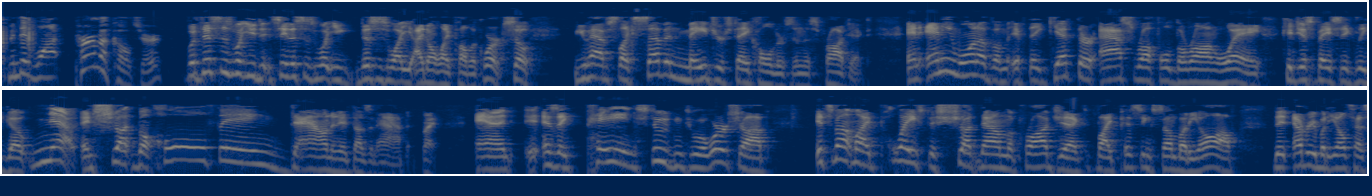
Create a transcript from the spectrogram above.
I mean, they want permaculture. But this is what you do. See, this is what you. This is why you, I don't like public works. So you have like seven major stakeholders in this project, and any one of them, if they get their ass ruffled the wrong way, could just basically go no and shut the whole thing down, and it doesn't happen. Right. And as a paying student to a workshop, it's not my place to shut down the project by pissing somebody off that everybody else has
